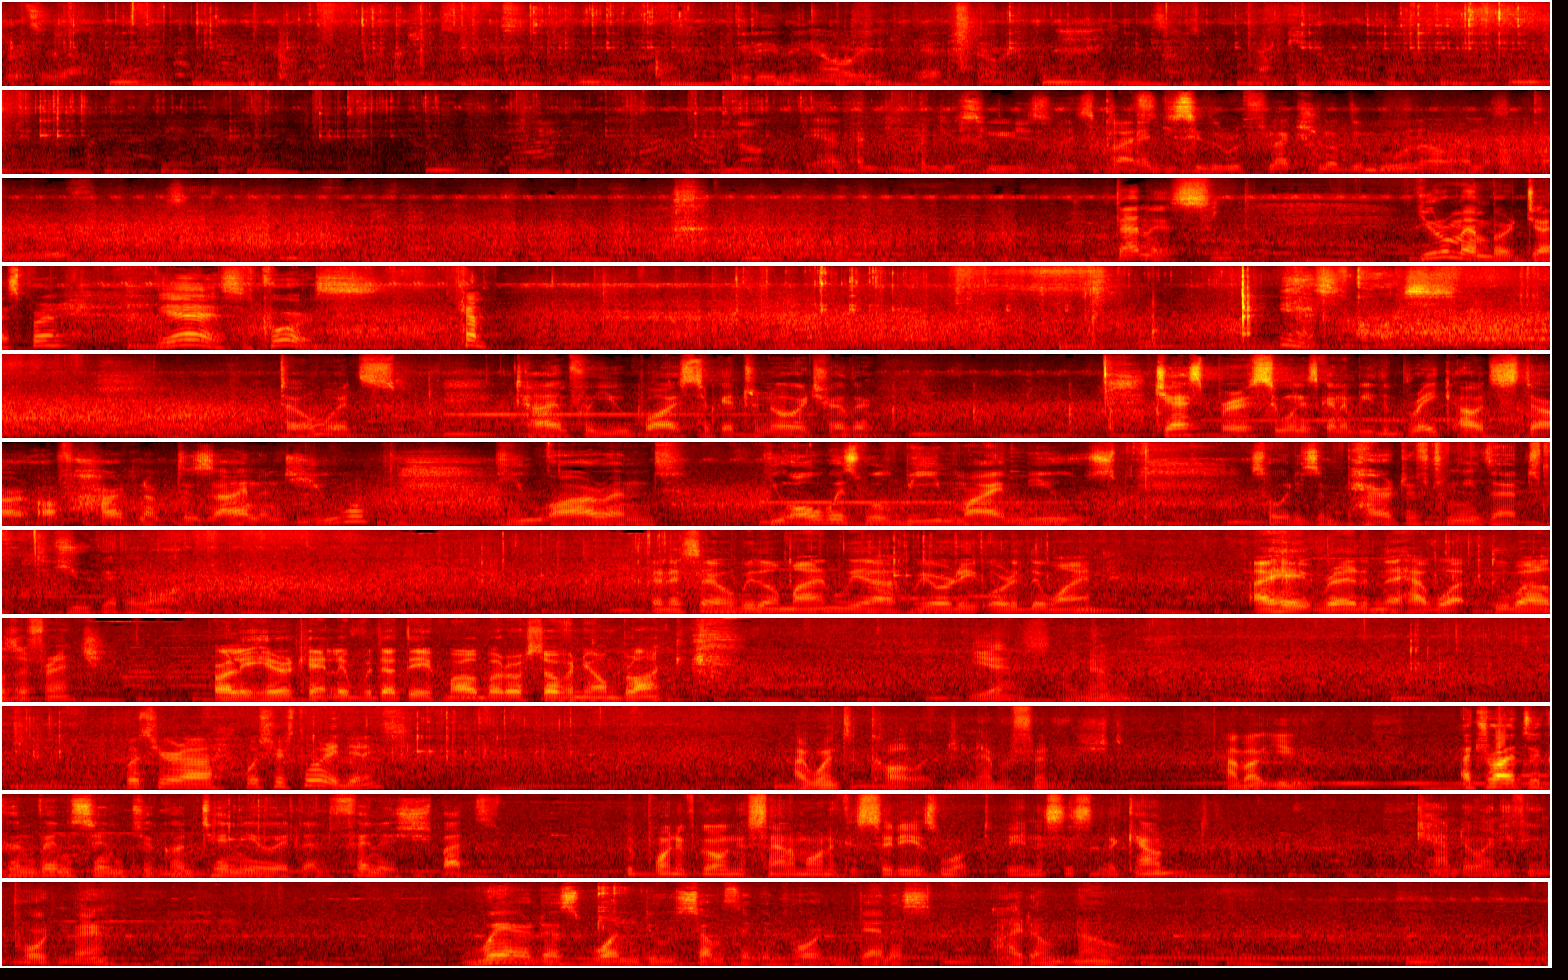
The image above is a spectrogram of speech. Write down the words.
Good evening, how are you? Good. How are you? Thank you. No? Yeah, and, you- and you see It's, it's classic. and you see the reflection of the moon on, on, on the roof. Dennis, you remember Jasper? Yes, of course. Yes, of course. So it's time for you boys to get to know each other. Jasper soon is going to be the breakout star of Hard Knock Design, and you, you are and you always will be my muse. So it is imperative to me that you get along. Dennis, I hope you don't mind. We, uh, we already ordered the wine. I hate red, and they have what, two bottles of French? Harley here can't live without the Marlborough Sauvignon Blanc. Yes, I know. What's your, uh, what's your story, Dennis? I went to college and never finished. How about you? I tried to convince him to continue it and finish, but The point of going to Santa Monica City is what? To be an assistant accountant? Can't do anything important there. where does one do something important, Dennis? I don't know.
